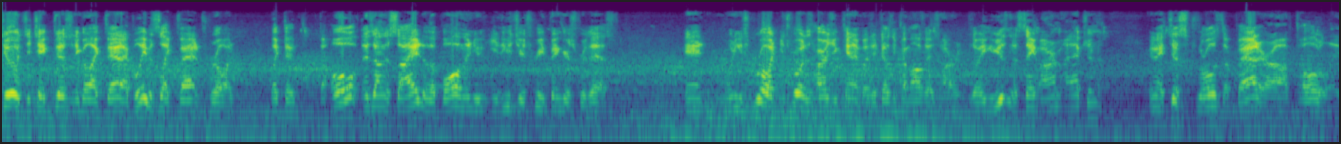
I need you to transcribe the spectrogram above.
do is you take this and you go like that. I believe it's like that and throw it. Like the the hole is on the side of the ball, and then you, you use your three fingers for this. And when you screw it, you screw it as hard as you can, but it doesn't come off as hard. So you're using the same arm action, and it just throws the batter off totally.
